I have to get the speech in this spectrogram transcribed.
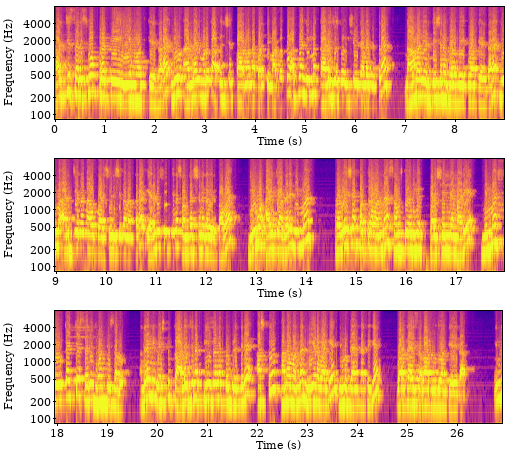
ಅರ್ಜಿ ಸಲ್ಲಿಸುವ ಪ್ರಕ್ರಿಯೆ ಏನು ಅಂತ ಕೇಳಿದಾರೆ ನೀವು ಆನ್ಲೈನ್ ಮೂಲಕ ಅಪ್ಲಿಕೇಶನ್ ಫಾರ್ಮ್ ಅನ್ನ ಭರ್ತಿ ಮಾಡಬೇಕು. ಅಥವಾ ನಿಮ್ಮ ಕಾಲೇಜು ಅಥವಾ ವಿಶ್ವವಿದ್ಯಾಲಯದ ನಾಮನಿರ್ದೇಶನಗೊಳ್ಳಬೇಕು ಅಂತ ಹೇಳಿದ್ದಾರೆ. ನಿಮ್ಮ ಅರ್ಜಿಯನ್ನ ನಾವು ಪರಿಶೀಲಿಸಿದ ನಂತರ ಎರಡು ಸುತ್ತಿನ ಸಂದರ್ಶನಗಳು ಇರ್ತಾವ ನೀವು ಆಯ್ಕೆ ಆದರೆ ನಿಮ್ಮ ಪ್ರವೇಶ ಪತ್ರವನ್ನ ಸಂಸ್ಥೆಯೊಂದಿಗೆ ಪರಿಶೀಲನೆ ಮಾಡಿ ನಿಮ್ಮ ಶುಲ್ಕಕ್ಕೆ ಸರಿಹೊಂದಿಸಲು ಅಂದ್ರೆ ನೀವು ಎಷ್ಟು ಕಾಲೇಜಿನ ಫೀಸ್ ಅನ್ನ ತುಂಬಿರ್ತೀರಿ, ಅಷ್ಟು ಹಣವನ್ನ ನೇರವಾಗಿ ನಿಮ್ಮ ಬ್ಯಾಂಕ್ ಖಾತೆಗೆ ವರ್ಗಾಯಿಸಲಾಗುವುದು ಅಂತ ಹೇಳಿದ. ಇನ್ನ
